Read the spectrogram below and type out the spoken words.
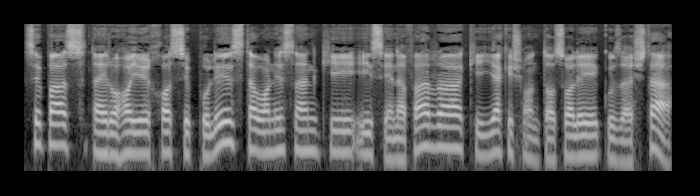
سپس نیروهای خاص پلیس توانستند که این سه نفر را که یکشان تا سال گذشته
